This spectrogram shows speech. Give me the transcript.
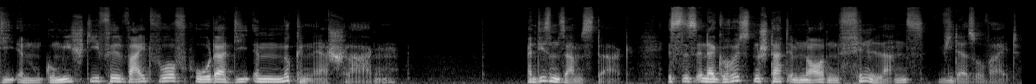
die im Gummistiefelweitwurf oder die im Mückenerschlagen. An diesem Samstag ist es in der größten Stadt im Norden Finnlands wieder soweit.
